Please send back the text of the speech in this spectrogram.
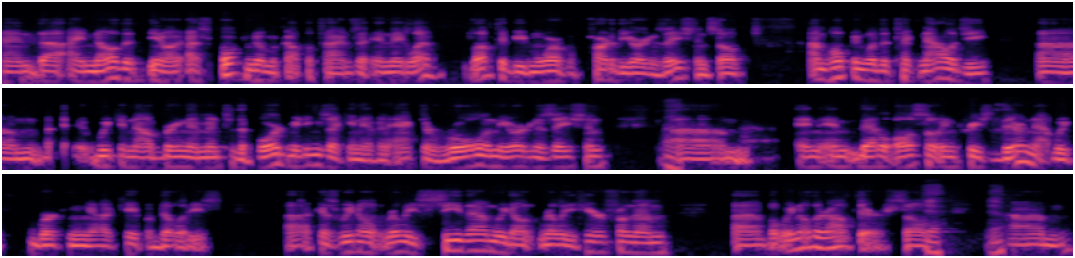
And uh, I know that, you know, I've spoken to them a couple times and they love, love to be more of a part of the organization. So I'm hoping with the technology, um, we can now bring them into the board meetings. I can have an active role in the organization. Right. Um, and and that'll also increase their networking uh, capabilities because uh, we don't really see them, we don't really hear from them, uh, but we know they're out there. So yeah, yeah. Um,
